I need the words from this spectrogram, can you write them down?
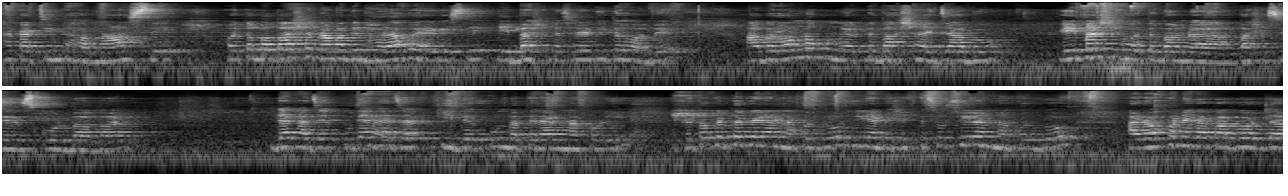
থাকার চিন্তা ভাবনা আসছে হয়তো বা বাসাটা আমাদের ভাড়া হয়ে গেছে এই বাসাটা ছেড়ে দিতে হবে। আবার অন্য কোনো একটা বাসায় যাব। এই মাসে হয়তো বা আমরা বাসা চেঞ্জ করব আবার। দেখা যাক দেখা যাক কি দে কোন রাতে রান্না করি। একটা টকের তরকারি রান্না করব, নিরামিষ একটা সবজি রান্না করব। আর ওখানে কাকা বর্দা,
